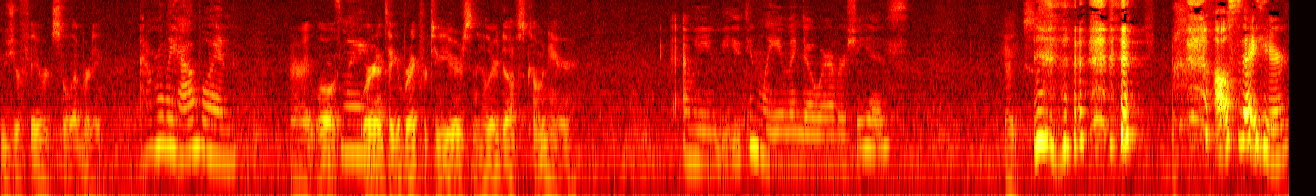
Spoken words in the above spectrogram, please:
Who's your favorite celebrity? I don't really have one. All right, well, my- we're gonna take a break for two years, and Hilary Duff's coming here. I mean, you can leave and go wherever she is. Yikes. I'll stay here.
